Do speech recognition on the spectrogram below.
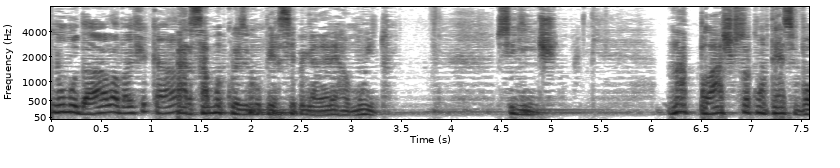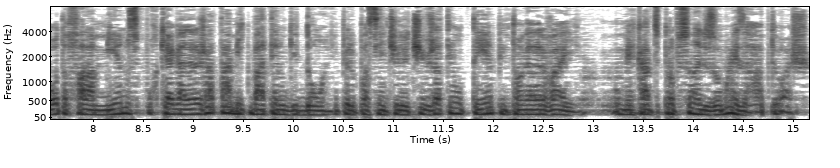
não mudar, ela vai ficar. Cara, sabe uma coisa que eu percebo que a galera erra muito? Seguinte. Na plástica isso acontece, volta a falar menos, porque a galera já tá meio que batendo guidão ali pelo paciente eletivo, já tem um tempo, então a galera vai. O mercado se profissionalizou mais rápido, eu acho.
